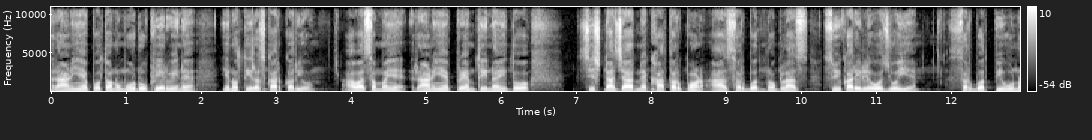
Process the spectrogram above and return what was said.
રાણીએ પોતાનું મોઢું ફેરવીને એનો તિરસ્કાર કર્યો. આવા સમયે રાણીએ પ્રેમથી નહીં તો શિષ્ટાચારને ખાતર પણ આ શરબતનો ગ્લાસ સ્વીકારી લેવો જોઈએ. શરબત પીવું ન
